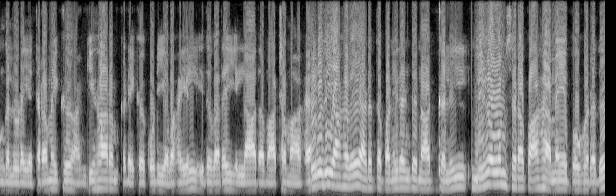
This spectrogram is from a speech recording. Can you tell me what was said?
உங்களுடைய திறமைக்கு அங்கீகாரம் கிடைக்கக்கூடிய வகையில் இதுவரை இல்லாத மாற்றமாக. உறுதியாகவே அடுத்த பனிரெண்டு நாட்களில் மிகவும் சிறப்பாக அமைய போகிறது.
